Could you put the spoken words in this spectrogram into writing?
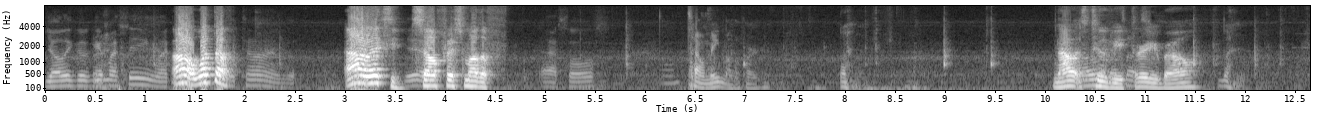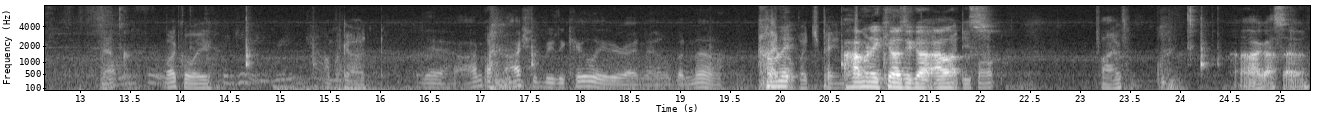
Y'all didn't go get my thing like Oh, what the all f- time, Alex, you Yeah. selfish mother. F- assholes. Tell me, motherfucker. now it's two v three, bro. Yeah. Luckily. Oh my god. Yeah, I'm, I should be the kill leader right now, but no. How I many- know, but Peyton- How many kills you got, by Alex? default. Five. Uh, I got seven.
